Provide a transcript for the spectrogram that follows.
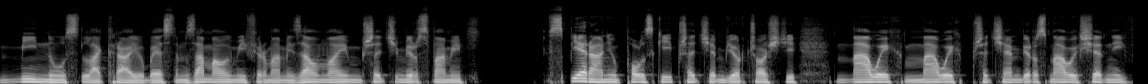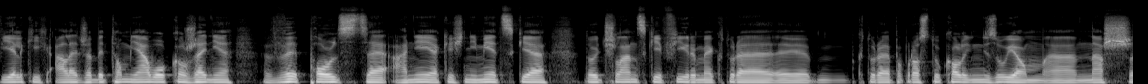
minus dla kraju, bo jestem za małymi firmami, za małymi przedsiębiorstwami, wspieraniu polskiej przedsiębiorczości, małych, małych przedsiębiorstw, małych, średnich, wielkich, ale żeby to miało korzenie w Polsce, a nie jakieś niemieckie, deutschlandzkie firmy, które, y, które po prostu kolonizują e, nasz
